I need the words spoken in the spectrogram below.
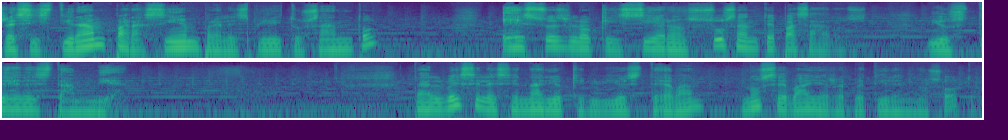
resistirán para siempre al Espíritu Santo? Eso es lo que hicieron sus antepasados y ustedes también. Tal vez el escenario que vivió Esteban no se vaya a repetir en nosotros.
